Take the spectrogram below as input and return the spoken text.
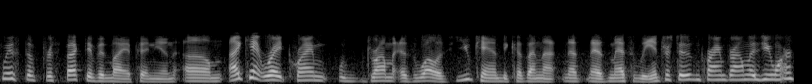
twist of perspective, in my opinion. Um, I can't write crime drama as well as you can because I'm not, not as massively interested in crime drama as you are.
